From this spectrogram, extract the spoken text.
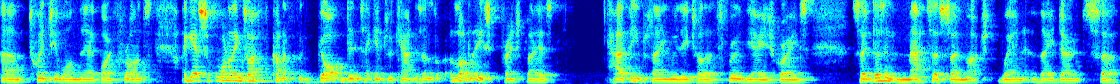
um, 21 there by France. I guess one of the things I've kind of forgotten, didn't take into account, is a, a lot of these French players have been playing with each other through the age grades. So it doesn't matter so much when they don't uh,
